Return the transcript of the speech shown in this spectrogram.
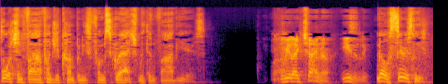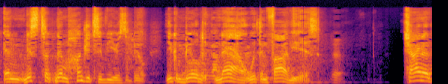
Fortune 500 companies from scratch within five years. It'd be like China, easily. No, seriously. And this took them hundreds of years to build. You can build it now within five years. Yeah. China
